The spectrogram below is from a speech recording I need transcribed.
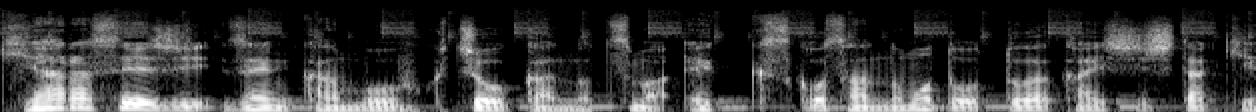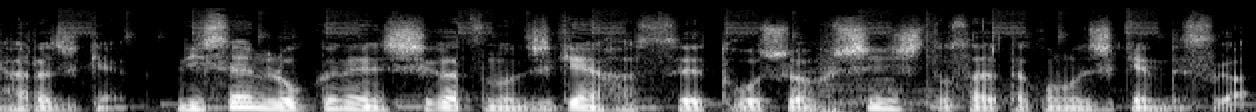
木原誠二前官房副長官の妻 X 子さんの元夫が開始した木原事件。2006年4月の事件発生当初は不審死とされたこの事件ですが、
